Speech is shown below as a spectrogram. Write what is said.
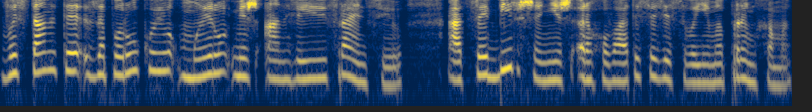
Ви станете запорукою миру між Англією і Францією, а це більше, ніж рахуватися зі своїми примхами.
